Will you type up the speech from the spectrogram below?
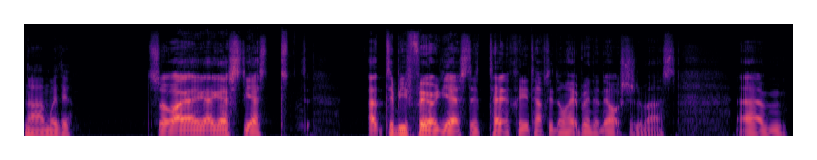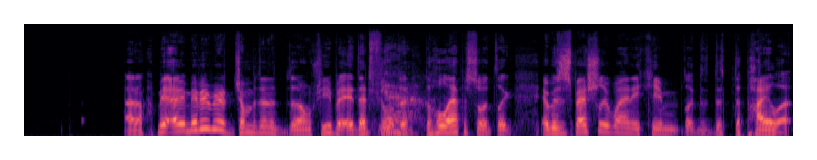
No, I'm with you. So I, I- guess yes. T- uh, to be fair, yes, they technically you'd have to know how to bring down the oxygen mask. Um, I don't know. May- Maybe we are jumping in the wrong tree, but it did feel like the, the whole episode like it was especially when he came like the, the, the pilot,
